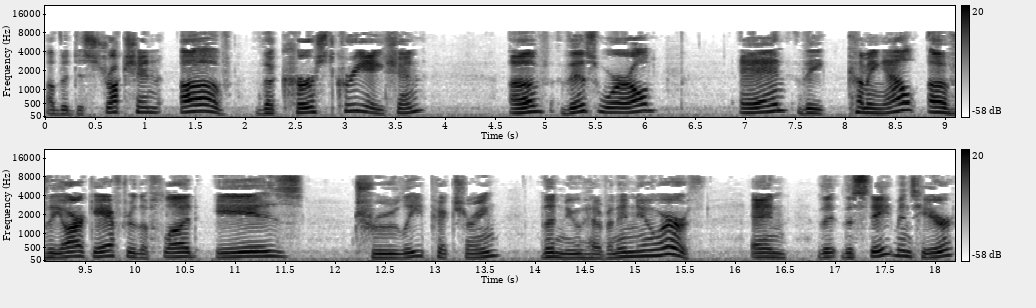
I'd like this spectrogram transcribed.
of the destruction of the cursed creation of this world and the coming out of the ark after the flood is truly picturing the new heaven and new earth. And the, the statements here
